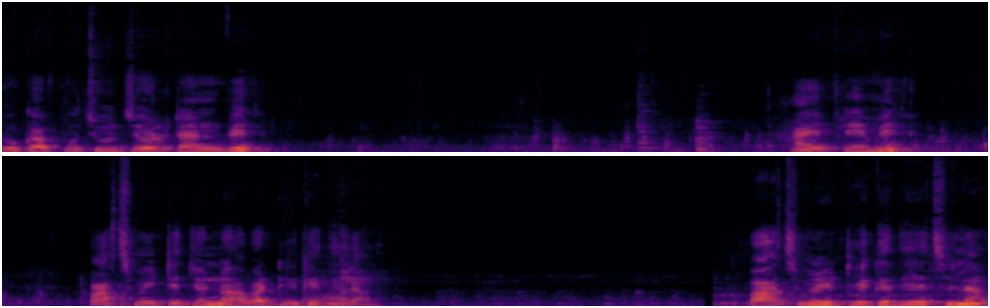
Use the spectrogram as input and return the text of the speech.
ধোকা প্রচুর জল টানবে হাই ফ্লেমে পাঁচ মিনিটের জন্য আবার ঢেকে দিলাম। পাঁচ মিনিট ঢেকে দিয়েছিলাম।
